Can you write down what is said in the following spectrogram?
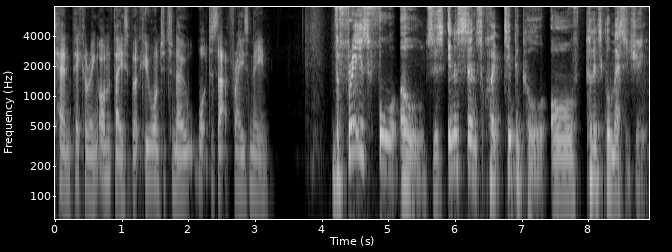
Ken Pickering on Facebook who wanted to know what does that phrase mean? The phrase four olds is, in a sense, quite typical of political messaging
